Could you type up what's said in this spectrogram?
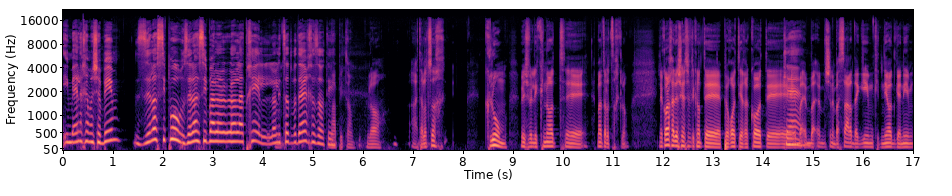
אם אין לכם משאבים, זה לא סיפור, זה לא הסיבה לא, לא להתחיל, לא לצעוד בדרך הזאת. מה פתאום? לא. אתה לא צריך כלום בשביל לקנות, אה, מה אתה לא צריך כלום? לכל אחד יש כסף לקנות אה, פירות, ירקות, אה, כן. בשר, דגים, קטניות, גנים.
